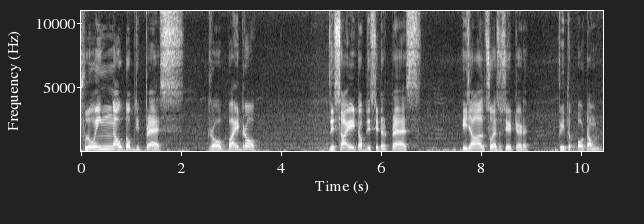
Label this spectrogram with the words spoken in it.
flowing out of the press drop by drop. The sight of the cider press is also associated with autumn.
